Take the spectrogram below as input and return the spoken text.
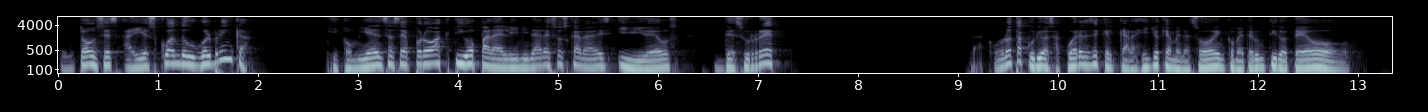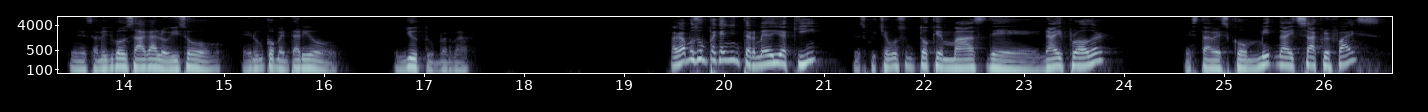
Entonces ahí es cuando Google brinca y comienza a ser proactivo para eliminar esos canales y videos de su red. Como nota curiosa, acuérdense que el carajillo que amenazó en cometer un tiroteo en San Luis Gonzaga lo hizo en un comentario en YouTube, ¿verdad? Hagamos un pequeño intermedio aquí. Escuchemos un toque más de Nightcrawler. Esta vez con Midnight Sacrifice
